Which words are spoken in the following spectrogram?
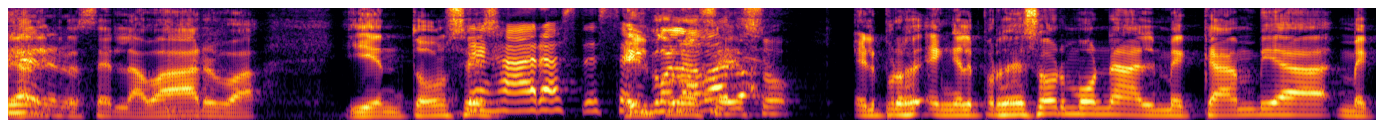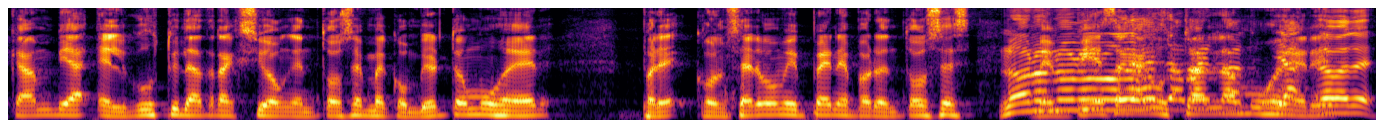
deja de crecer la barba y entonces Dejaras de ser ¿Y el proceso el pro- en el proceso hormonal me cambia, me cambia el gusto y la atracción, entonces me convierto en mujer, pre- conservo mi pene, pero entonces No, no, me no, empiezan no, a gustar las ya, mujeres. Oye,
